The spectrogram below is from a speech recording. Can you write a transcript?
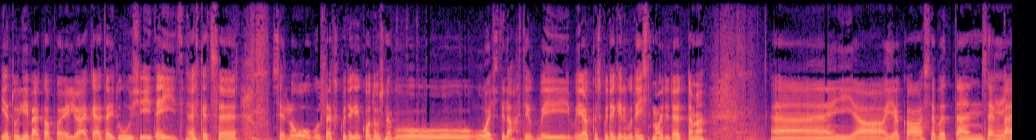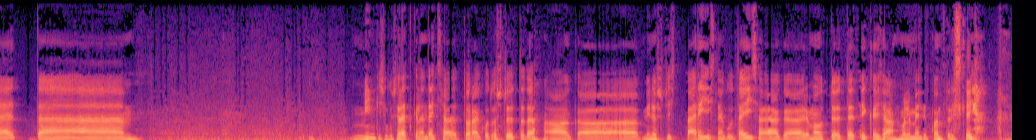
ja tuli väga palju ägedaid uusi ideid, ehk et see, see loovus läks kuidagi kodus nagu uuesti lahti või, või hakkas kuidagi nagu teistmoodi töötama äh,. ja, ja kaasa võtan selle, et et äh, mingisugusel hetkel on täitsa tore kodus töötada, aga minust vist päris nagu täisajaga remote töötajat ikka ei saa, mulle meeldib kontoris käia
